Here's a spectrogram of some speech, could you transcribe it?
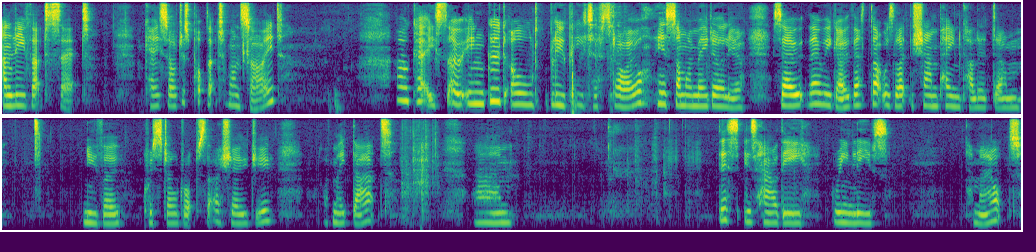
And leave that to set. Okay so I'll just pop that to one side Okay, so in good old Blue Peter style, here's some I made earlier. So there we go, that, that was like the champagne coloured um, crystal drops that I showed you. I've made that. Um, this is how the green leaves come out.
